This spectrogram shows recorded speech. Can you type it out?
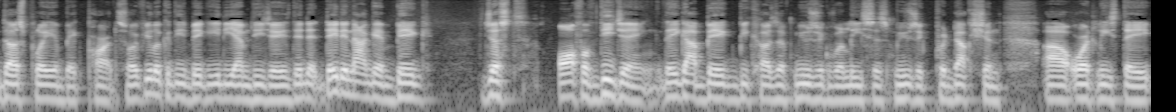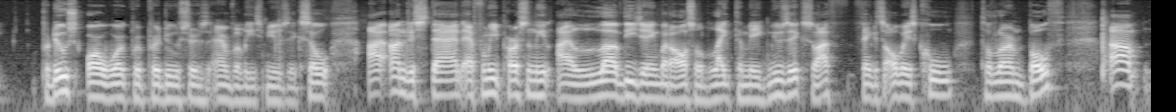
does play a big part. So if you look at these big EDM DJs, they did, they did not get big just off of DJing. They got big because of music releases, music production, uh, or at least they produce or work with producers and release music. So I understand, and for me personally, I love DJing, but I also like to make music. So I think it's always cool to learn both. Um,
